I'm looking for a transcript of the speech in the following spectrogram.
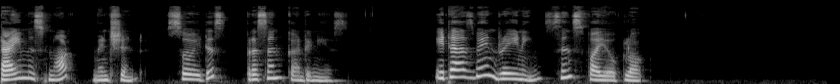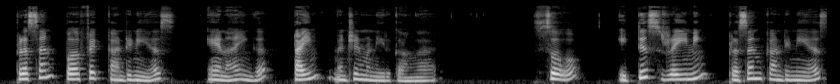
Time is not mentioned so it is present continuous it has been raining since five o'clock present perfect continuous ஏன்னா இங்கே டைம் மென்ஷன் பண்ணியிருக்காங்க. So it is raining present continuous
